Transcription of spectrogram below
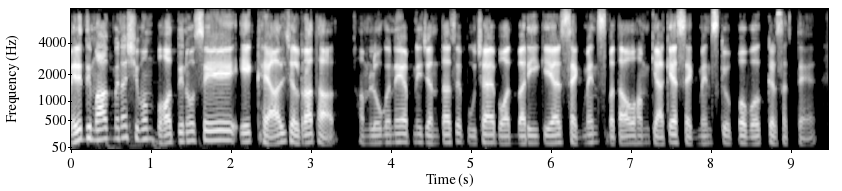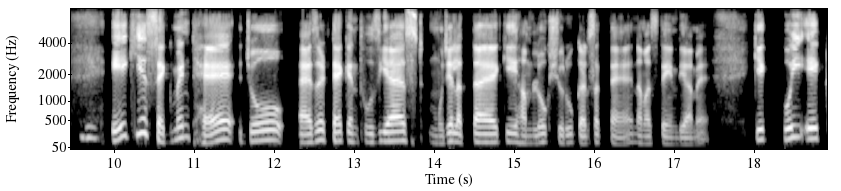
मेरे दिमाग में ना शिवम बहुत दिनों से एक ख्याल चल रहा था। हम लोगों ने अपनी जनता से पूछा है बहुत बारी कि यार सेगमेंट्स बताओ हम क्या क्या सेगमेंट्स के ऊपर वर्क कर सकते हैं। एक ये सेगमेंट है जो एज ए टेक एंथुजियास्ट मुझे लगता है कि हम लोग शुरू कर सकते हैं नमस्ते इंडिया में कि कोई एक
